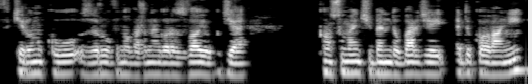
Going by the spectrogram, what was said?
w kierunku zrównoważonego rozwoju, gdzie konsumenci będą bardziej edukowani.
